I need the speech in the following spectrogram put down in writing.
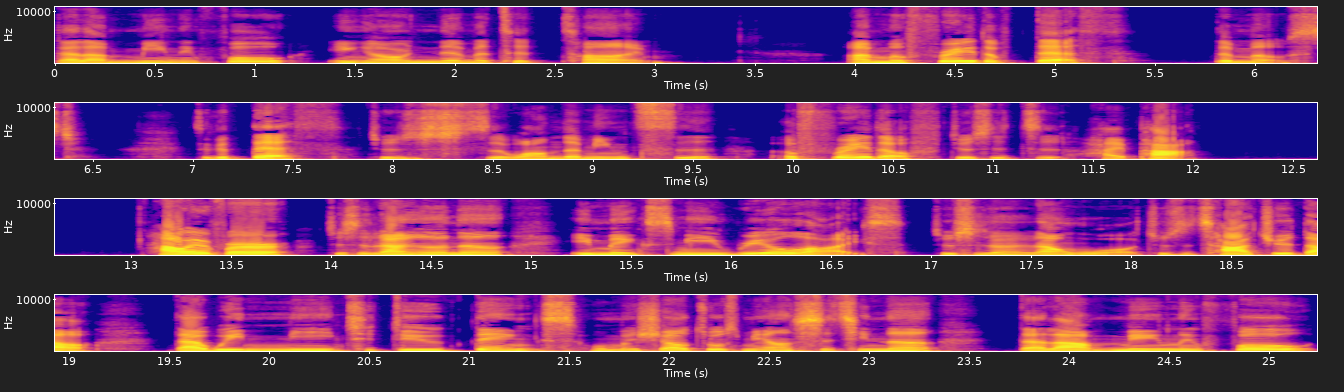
that are meaningful in our limited time. I'm afraid of death the most. 这个 death 就是死亡的名词，afraid of 就是指害怕。 However，就是然而呢，it makes me realize，就是呢让我就是察觉到，that we need to do things，我们需要做什么样的事情呢？That are meaningful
